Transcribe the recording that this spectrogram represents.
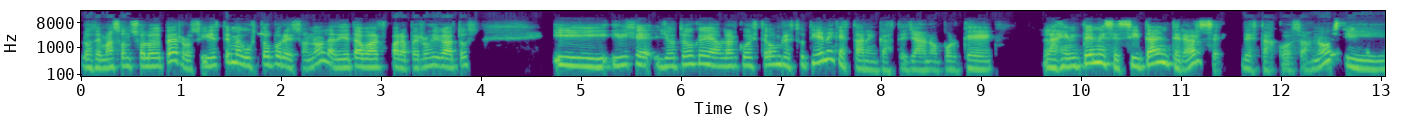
Los demás son solo de perros, y este me gustó por eso, ¿no? La dieta BARF para perros y gatos. Y y dije: "Yo tengo que hablar con este hombre, esto tiene que estar en castellano, porque la gente necesita enterarse de estas cosas", ¿no? Y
